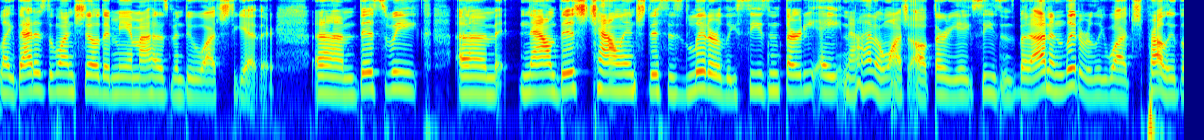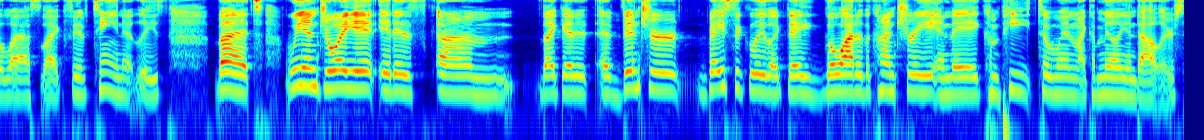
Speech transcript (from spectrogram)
like that is the one show that me and my husband do watch together. Um, this week, um, now this challenge, this is literally season 38. Now I haven't watched all 38 seasons, but I didn't literally watch probably the last like 15 at least. But we enjoy it. It is um like an adventure basically like they go out of the country and they compete to win like a million dollars.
